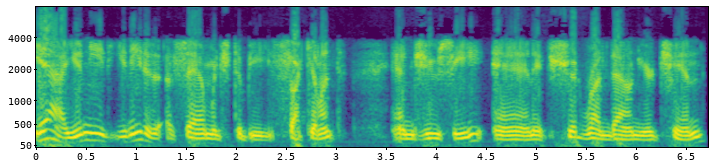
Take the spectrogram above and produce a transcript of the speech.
Yeah, you need you need a, a sandwich to be succulent and juicy, and it should run down your chin.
